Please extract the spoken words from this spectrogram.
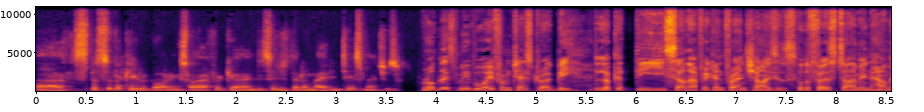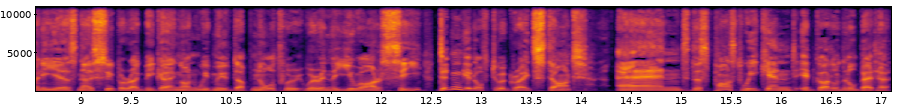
uh, specifically regarding South Africa and decisions that are made in test matches. Rob, let's move away from Test rugby. Look at the South African franchises. For the first time in how many years? No Super Rugby going on. We've moved up north. We're, we're in the URC. Didn't get off to a great start. And this past weekend, it got a little better.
